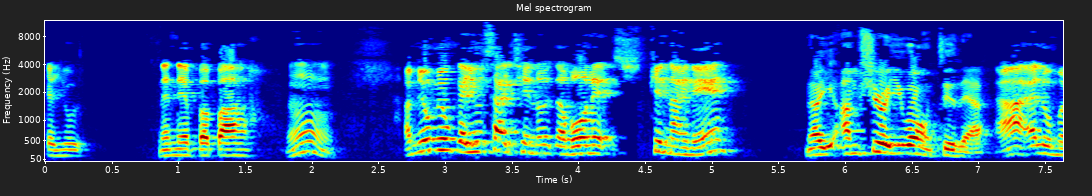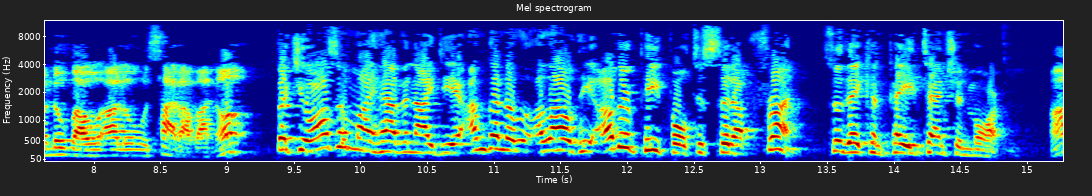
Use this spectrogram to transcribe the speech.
ကယူ နည်းနည်းပါးပါဟွန်းအမျိုးမျိုးကယူဆိုင်ခြင်းလို့သဘောနဲ့ဖြစ်နိုင်တယ် now, you- I'm sure you won't do that. အာအဲ့လိုမလုပ်ပါဘူးအားလုံးကိုစတာပါနော် But you also might have an idea, I'm going to allow the other people to sit up front so they can pay attention more. ဟာ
